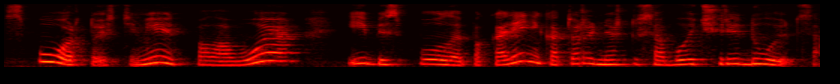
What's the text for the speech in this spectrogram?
спор, то есть имеют половое и бесполое поколение, которые между собой чередуются.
